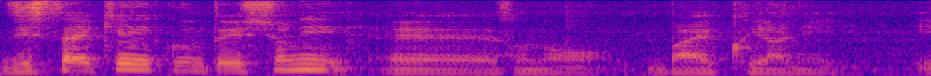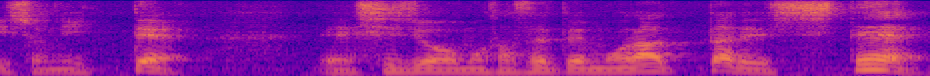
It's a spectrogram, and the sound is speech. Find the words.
実際 K 君と一緒に、えーそのバイク屋に一緒に行って、えー試乗もさせてもらったりして、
